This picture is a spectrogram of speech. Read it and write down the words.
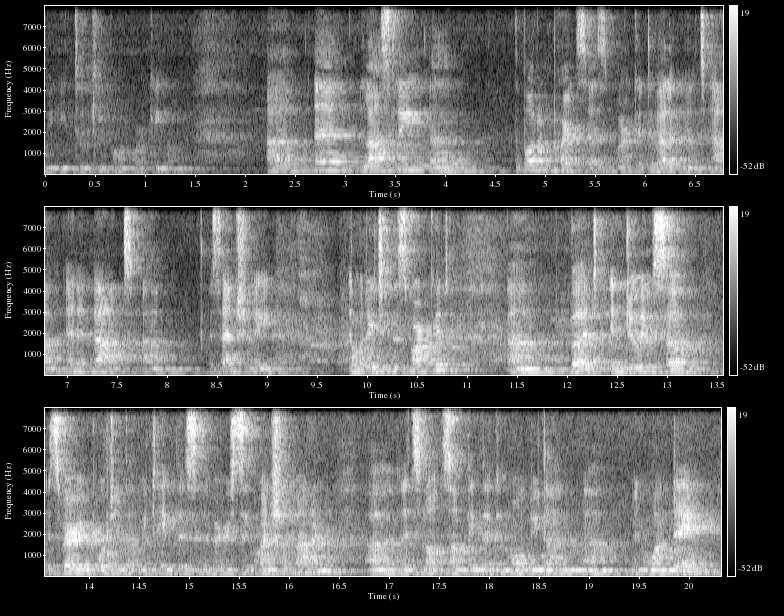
we need to keep on working on. Um, and lastly, um, the bottom part says market development, um, and in that, um, essentially, accommodating this market. Um, but in doing so, it's very important that we take this in a very sequential manner. Uh, it's not something that can all be done um, in one day.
